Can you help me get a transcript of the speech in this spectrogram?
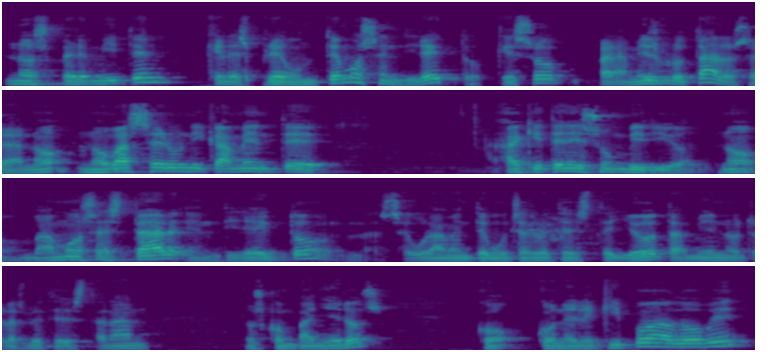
nos permiten que les preguntemos en directo, que eso para mí es brutal, o sea, no, no va a ser únicamente aquí tenéis un vídeo. No, vamos a estar en directo, seguramente muchas veces esté yo, también otras veces estarán los compañeros, con, el equipo Adobe,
